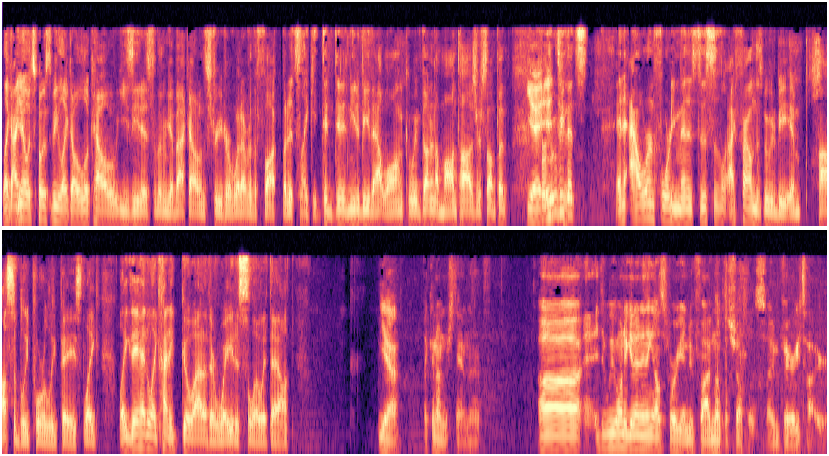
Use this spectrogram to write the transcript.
Like I Yeah. know it's supposed to be like, oh, look how easy it is for them to get back out on the street or whatever the fuck, but it's like, it did, did it need to be that long? Could we've done it in a montage or something? Yeah. For a movie that's an hour and forty minutes, this is I found this movie to be impossibly poorly paced. Like like they had to like kind of go out of their way to slow it down. Yeah, I can understand that. Uh, do we want to get anything else before we get into five knuckle shuffles? I'm very tired.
